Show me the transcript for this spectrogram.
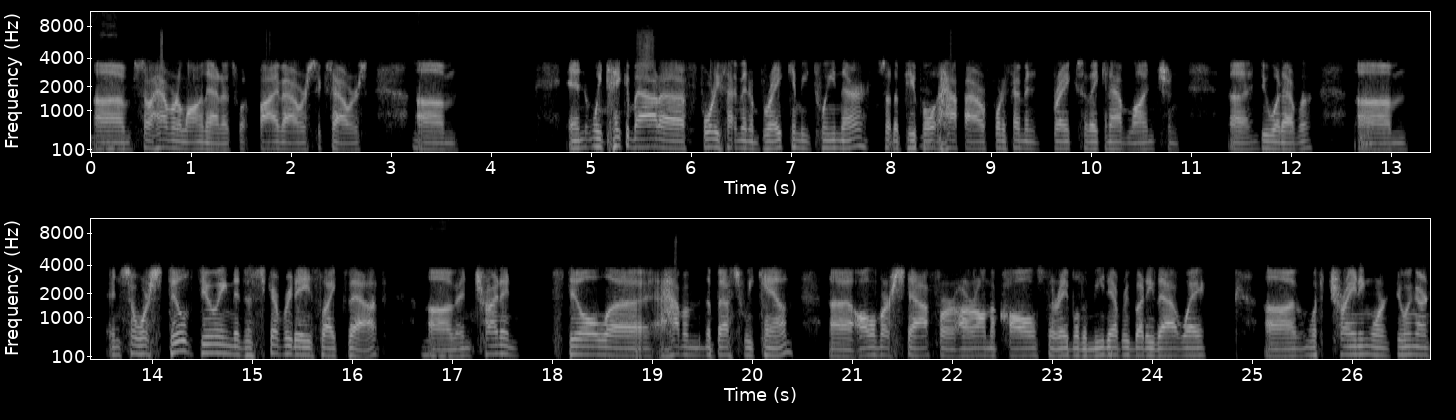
the Um, so however long that is, what five hours, six hours, um, and we take about a 45 minute break in between there, so the people half hour, 45 minute break, so they can have lunch and uh, do whatever. Um, and so we're still doing the discovery days like that, um, and trying to still uh, have them the best we can. Uh, all of our staff are, are on the calls. They're able to meet everybody that way. Uh, with training, we're doing our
